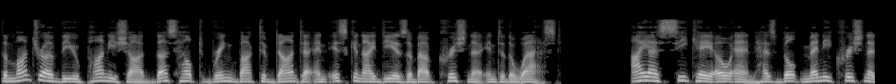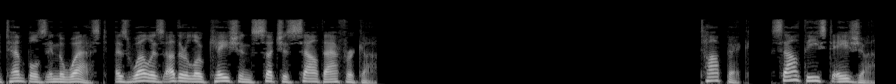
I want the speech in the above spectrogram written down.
The mantra of the Upanishad thus helped bring Bhaktivedanta and ISKCON ideas about Krishna into the West. ISKCON has built many Krishna temples in the West, as well as other locations such as South Africa. Southeast Asia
